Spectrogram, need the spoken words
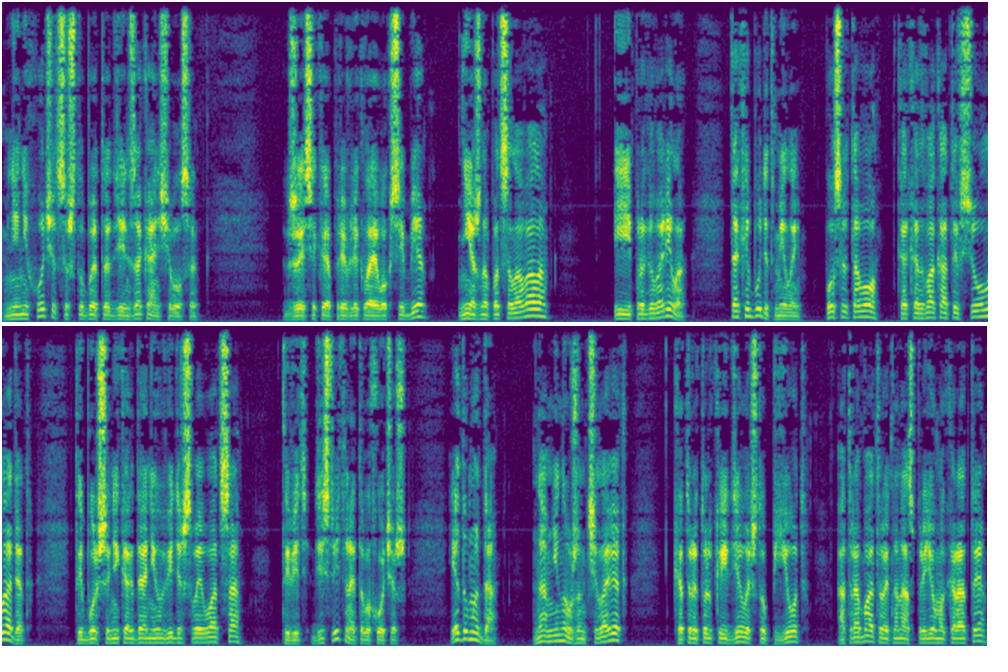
Мне не хочется, чтобы этот день заканчивался». Джессика привлекла его к себе, нежно поцеловала и проговорила. «Так и будет, милый. После того, как адвокаты все уладят, ты больше никогда не увидишь своего отца. Ты ведь действительно этого хочешь? Я думаю, да. Нам не нужен человек, который только и делает, что пьет, отрабатывает на нас приемы карате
